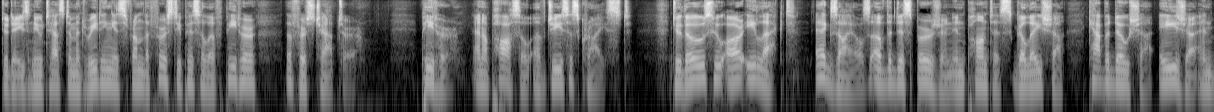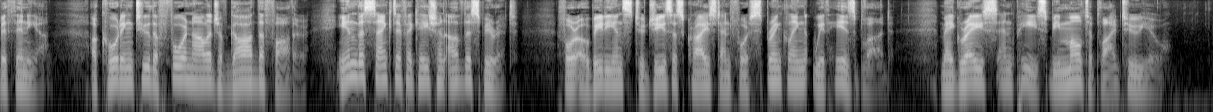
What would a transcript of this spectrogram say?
Today's New Testament reading is from the first epistle of Peter, the first chapter. Peter, an apostle of Jesus Christ, to those who are elect, exiles of the dispersion in Pontus, Galatia, Cappadocia, Asia, and Bithynia, according to the foreknowledge of God the Father, in the sanctification of the Spirit, for obedience to Jesus Christ and for sprinkling with His blood. May grace and peace be multiplied to you.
